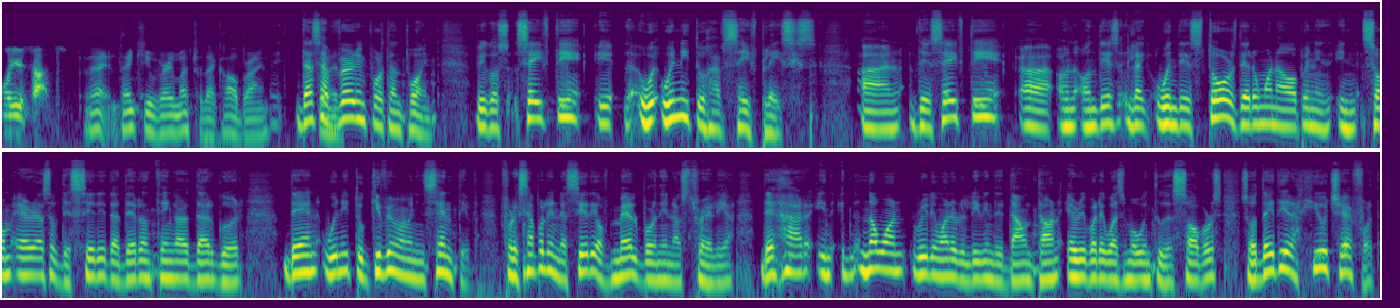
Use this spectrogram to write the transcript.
what are your thoughts? All right. Thank you very much for that call, Brian. That's Go a ahead. very important point because safety, we, we need to have safe places. And the safety uh, on, on this, like when the stores, they don't want to open in, in some areas of the city that they don't think are that good, then we need to give them an incentive. For example, in the city of Melbourne in Australia, they had, in, no one really wanted to live in the downtown. Everybody was moving to the suburbs. So they did a huge effort.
